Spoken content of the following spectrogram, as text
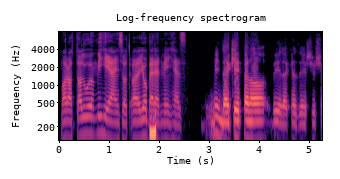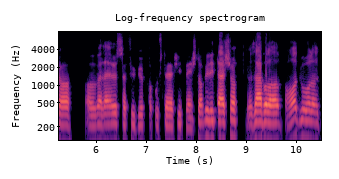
maradt alul. Mi hiányzott a jobb eredményhez? Mindenképpen a védekezés és a, a vele összefüggő kapus teljesítmény stabilitása. Igazából a 6 gól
